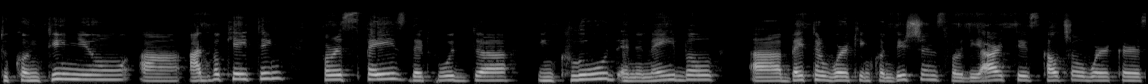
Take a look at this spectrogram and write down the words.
to continue uh, advocating for a space that would uh, include and enable uh, better working conditions for the artists, cultural workers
